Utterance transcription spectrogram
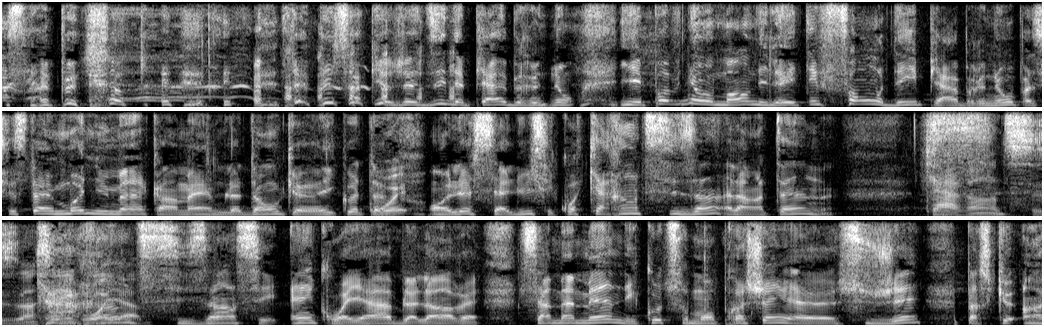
que c'est un peu ça que, c'est un peu ça que je dis de Pierre Bruno. Il est pas venu au monde, il a été fondé, Pierre Bruno, parce que c'est un monument quand même. là. Donc, euh, écoute, on le salue. C'est quoi, 46 ans à l'antenne? 46 ans, c'est incroyable. 46 ans, c'est incroyable. Alors, euh, ça m'amène, écoute, sur mon prochain euh, sujet, parce que en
